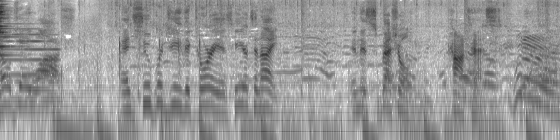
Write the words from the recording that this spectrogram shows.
LJ Wash and Super G victorious here tonight in this special contest. Winner!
